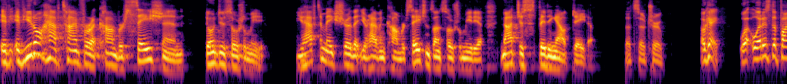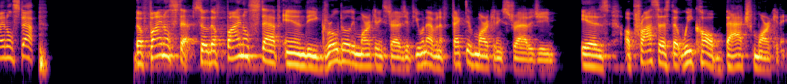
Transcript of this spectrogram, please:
If, if you don't have time for a conversation, don't do social media. You have to make sure that you're having conversations on social media, not just spitting out data. That's so true. Okay. What, what is the final step? The final step. So, the final step in the growability marketing strategy, if you want to have an effective marketing strategy, is a process that we call batch marketing.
